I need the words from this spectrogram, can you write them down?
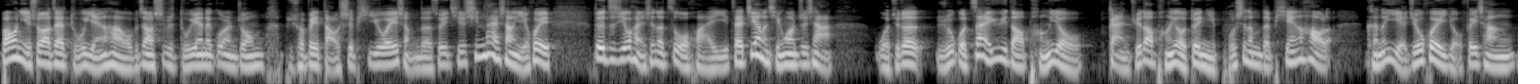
包括你说要在读研哈，我不知道是不是读研的过程中，比如说被导师 PUA 什么的，所以其实心态上也会对自己有很深的自我怀疑。在这样的情况之下，我觉得如果再遇到朋友，感觉到朋友对你不是那么的偏好了，可能也就会有非常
